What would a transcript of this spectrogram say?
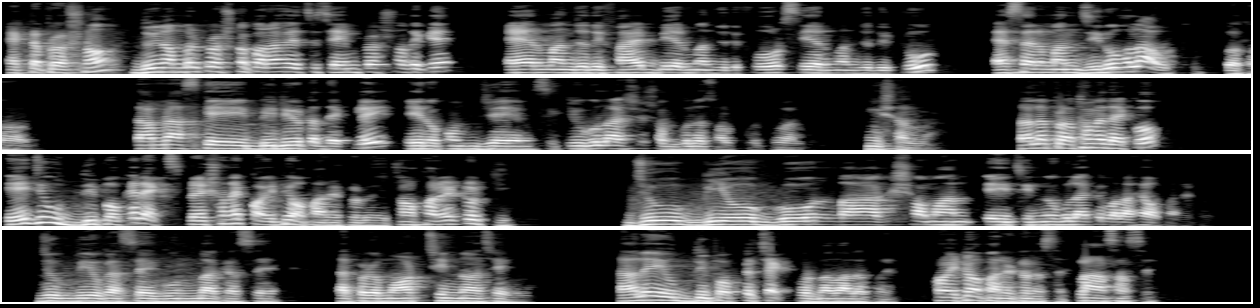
একটা প্রশ্ন, দুই নম্বর প্রশ্ন করা হয়েছে সেম প্রশ্ন থেকে। এ এর মান যদি ফাইভ বি এর মান যদি ফোর সি এর মান যদি টু এস এর মান জিরো হলে আউটপুট কত হবে? তা আমরা আজকে এই ভিডিওটা দেখলেই এরকম যে এমসিকিউ গুলো আসে, সবগুলো সলভ করতে পারব ইনশাল্লাহ তাহলে প্রথমে দেখো, এই যে উদ্দীপকের এক্সপ্রেশনে কয়টি অপারেটর রয়েছে? অপারেটর কি? যোগ, বিয়োগ, গুণ ভাগ সমান এই চিহ্নগুলাকে বলা হয় অপারেটর। যোগ, বিয়োগ আছে, গুণ ভাগ আছে, তারপরে মট চিহ্ন আছে এগুলো। তাহলে এই উদ্দীপকটা চেক করবা ভালো করে। কয়টা অপারেটর আছে? প্লাস আছে।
